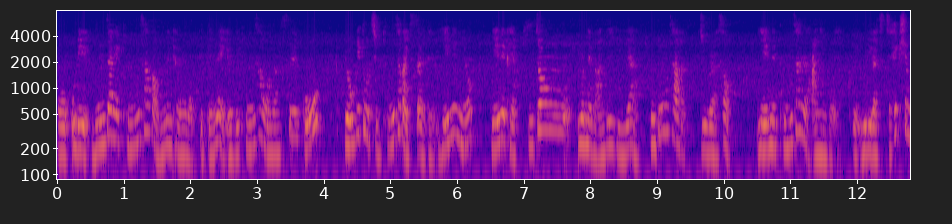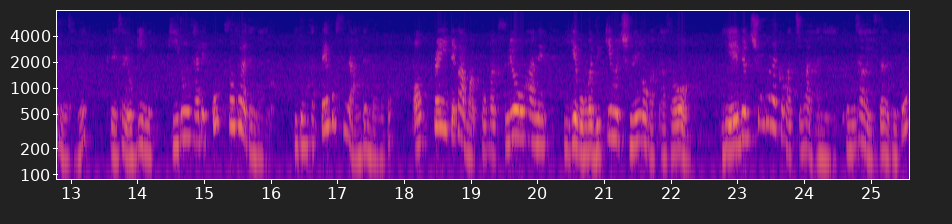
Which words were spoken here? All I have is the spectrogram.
어, 우리 문장에 동사가 없는 경우는 없기 때문에 여기 동사 원형 쓰고 여기도 지금 동사가 있어야 돼요. 얘는요, 얘는 그냥 부정문을 만들기 위한 조동사주라서 얘는 동사는 아닌 거예요. 그 우리가 진짜 핵심 동사는. 그래서 여기 있는 비동사를 꼭 써줘야 된다는 거. 비동사 빼고 쓰면 안 된다는 거. afraid가 막 뭔가 두려워하는 이게 뭔가 느낌을 주는 것 같아서 얘면 충분할 것 같지만 아니 동사가 있어야 되고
